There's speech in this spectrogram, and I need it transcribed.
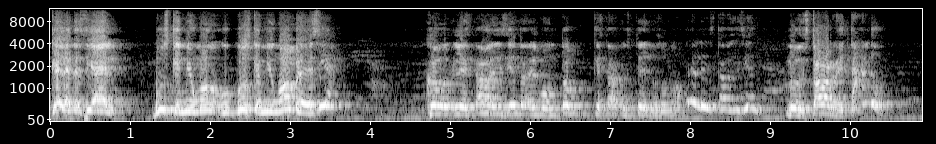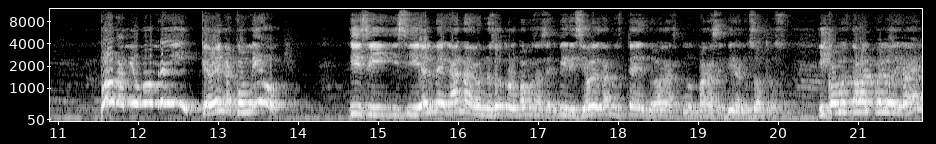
¿Qué les decía él? Búsquenme un, búsquenme un hombre, decía. le estaba diciendo el montón que estaba, ustedes no son hombres, le estaba diciendo lo estaba retando. Póngame un hombre ahí, que venga conmigo. Y si, si él me gana, nosotros los vamos a servir. Y si yo les gano, ustedes nos van a servir a nosotros. ¿Y cómo estaba el pueblo de Israel?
